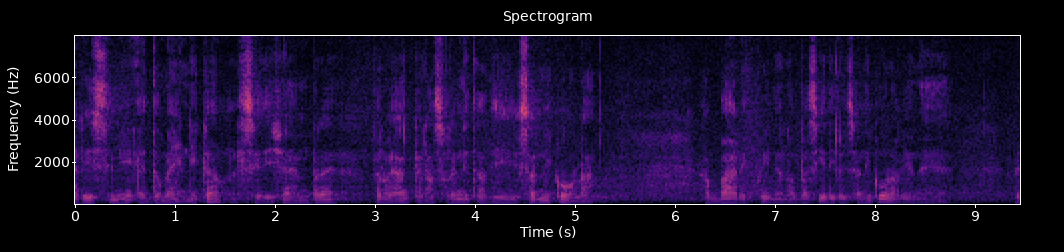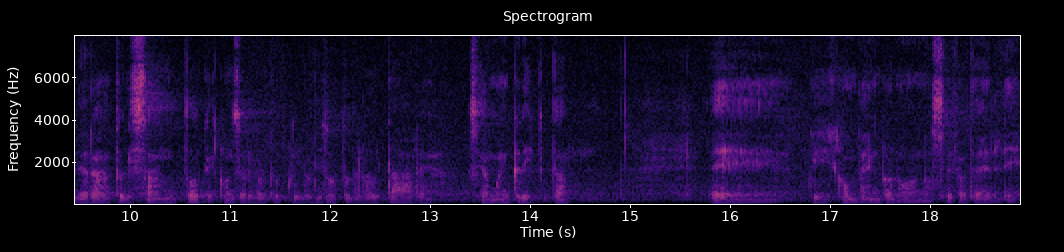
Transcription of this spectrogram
Carissimi, è domenica, il 6 dicembre, però è anche la solennità di San Nicola. A Bari, qui nella Basilica di San Nicola, viene venerato il santo che è conservato qui al di sotto dell'altare. Siamo in cripta e qui convengono i nostri fratelli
